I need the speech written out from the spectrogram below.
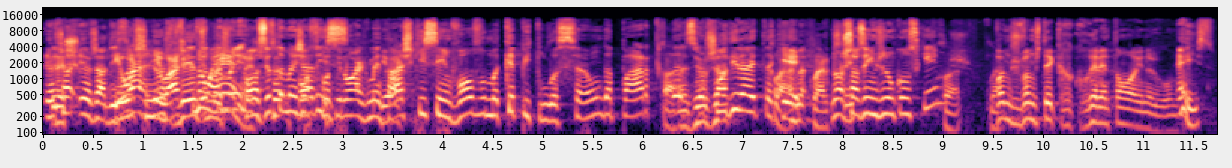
Eu já, eu já disse Eu isso acho- eu acho de que vezes, não mas é. posso, eu também já disse. continuar a argumentar. Eu acho que isso envolve uma capitulação da parte da, mas eu da já- tua direita, Claro, que é claro que nós sim. sozinhos não conseguimos. Claro, claro. Vamos, vamos ter que recorrer então ao energúmeno. É isso.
